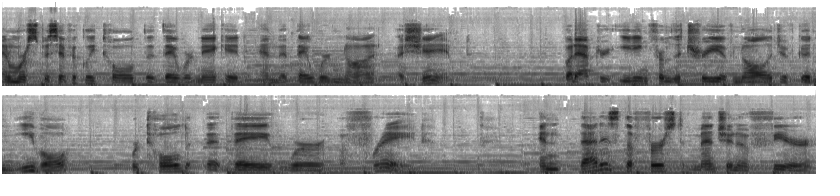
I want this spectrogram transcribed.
and we're specifically told that they were naked and that they were not ashamed. But after eating from the tree of knowledge of good and evil, we're told that they were afraid. And that is the first mention of fear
